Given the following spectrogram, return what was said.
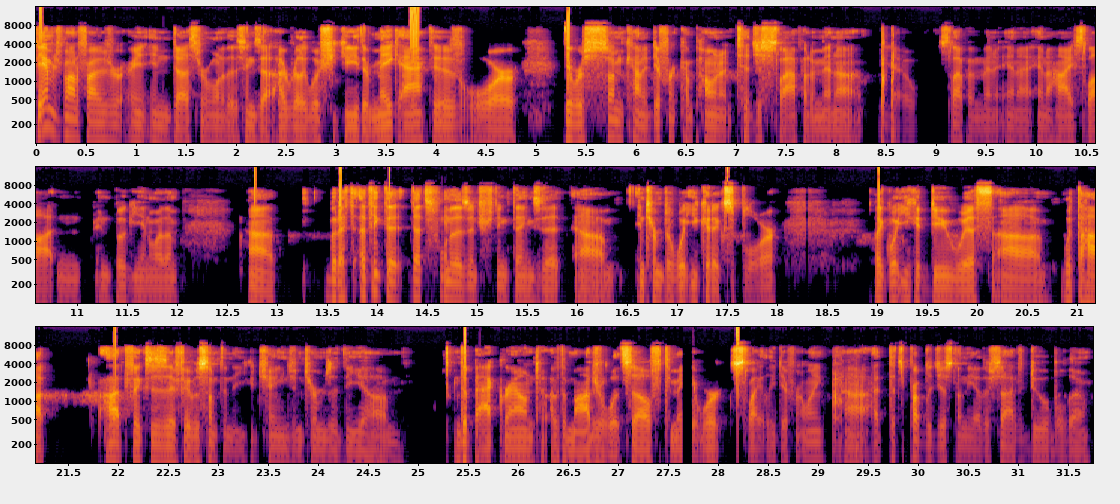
damage modifiers in, in Dust are one of those things that I really wish you could either make active or there was some kind of different component to just slapping them in a you know slapping them in, in a in a high slot and, and boogieing with them. Uh, but I, th- I think that that's one of those interesting things that um, in terms of what you could explore, like what you could do with uh, with the hot hot fixes if it was something that you could change in terms of the um, the background of the module itself to make it work slightly differently. Uh, that's probably just on the other side of doable, though.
